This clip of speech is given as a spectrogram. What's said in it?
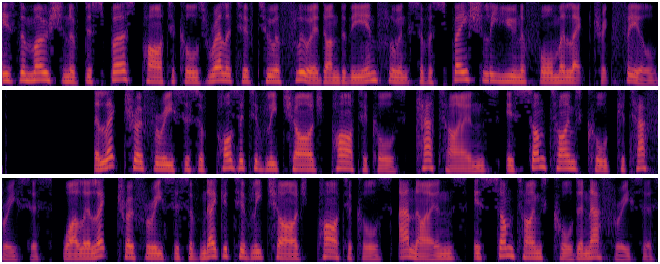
is the motion of dispersed particles relative to a fluid under the influence of a spatially uniform electric field. Electrophoresis of positively charged particles cations is sometimes called cataphoresis, while electrophoresis of negatively charged particles anions is sometimes called anaphoresis.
